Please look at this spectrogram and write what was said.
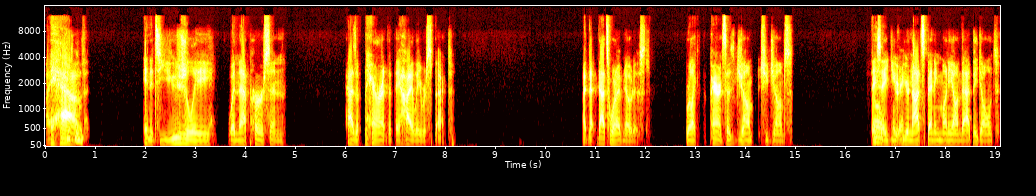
i have and it's usually when that person has a parent that they highly respect I, that that's what i've noticed where like the parent says jump she jumps they oh, say you're okay. you're not spending money on that. They don't.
